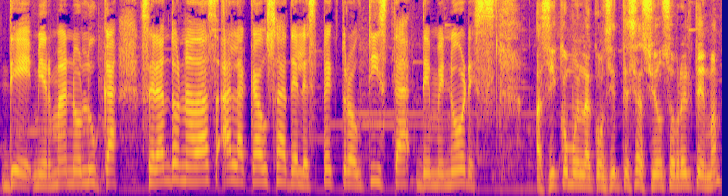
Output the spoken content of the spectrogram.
de mi hermano Luca serán donadas a la causa del espectro autista de menores. Así como en la concientización sobre el tema.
